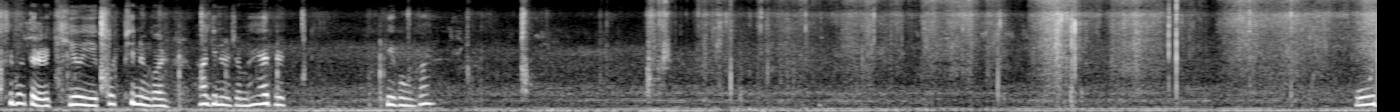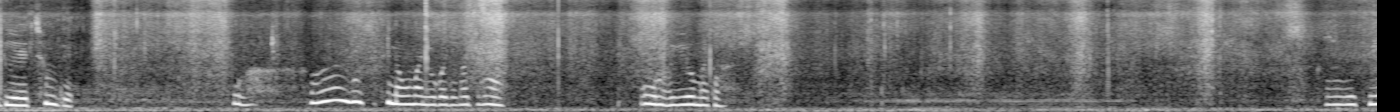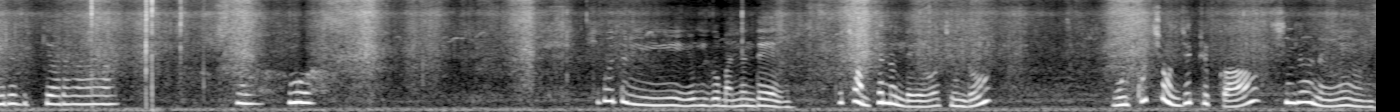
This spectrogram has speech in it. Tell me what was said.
키보드를 기어이 꽃 피는 걸 확인을 좀 해야 될 이건가? 오디의 천국. 우와, 아이고, 숲이 너무 많이 우거져가지고. 우와, 위험하다. 가을 뒤를 느껴라. 우와, 우와. 키보들이 여기 이거 맞는데 꽃이 안 폈는데요, 지금도. 뭔 꽃이 언제 필까? 신기하네.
